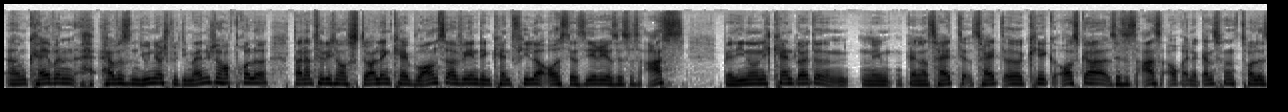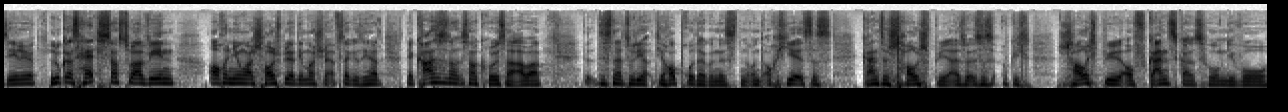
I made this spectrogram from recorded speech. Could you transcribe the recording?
ähm, Calvin Harrison Jr. spielt die männliche Hauptrolle. Dann natürlich noch Sterling K. Brown zu erwähnen, den kennt viele aus der Serie This Is Us. Wer die noch nicht kennt, Leute, ein kleiner Sidekick, Oscar, This Is Us, auch eine ganz, ganz tolle Serie. Lucas Hedges noch zu erwähnen, auch ein junger Schauspieler, den man schon öfter gesehen hat. Der Cast ist noch, ist noch größer, aber das sind halt so die, die Hauptprotagonisten. Und auch hier ist das ganze Schauspiel, also ist es wirklich Schauspiel auf ganz, ganz hohem Niveau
